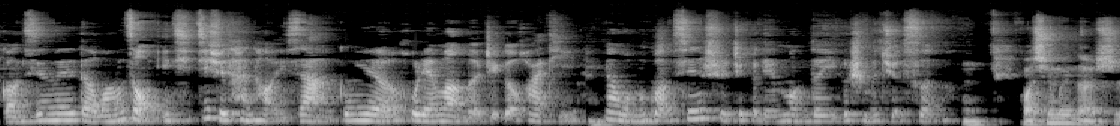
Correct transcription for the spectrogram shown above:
广新微的王总一起继续探讨一下工业互联网的这个话题。那我们广新是这个联盟的一个什么角色呢？嗯，广新微呢是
